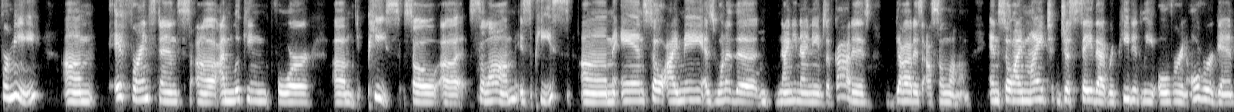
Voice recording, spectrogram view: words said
for me, um, if for instance, uh, I'm looking for um, peace. So uh, salam is peace. Um, and so I may, as one of the 99 names of God is, God is as-salam. And so I might just say that repeatedly over and over again.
